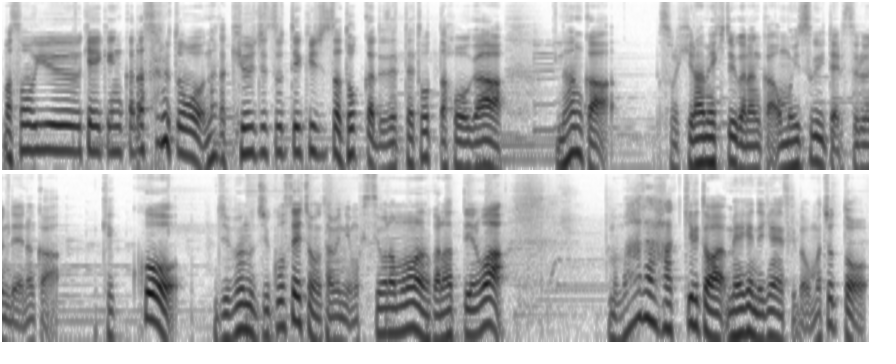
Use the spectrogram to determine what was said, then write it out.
まあ、そういう経験からするとなんか休日っていう休日はどっかで絶対取った方がなんかそのひらめきというかなんか思いついたりするんでなんか結構自分の自己成長のためにも必要なものなのかなっていうのは、まあ、まだはっきりとは明言できないですけど、まあ、ちょっと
